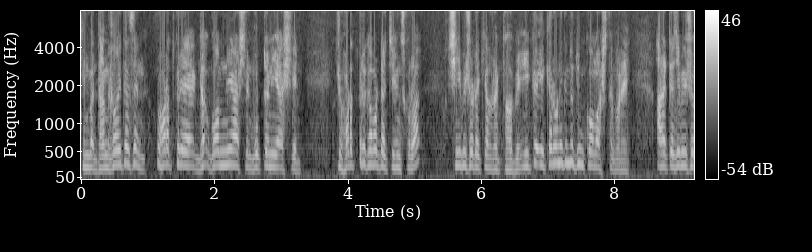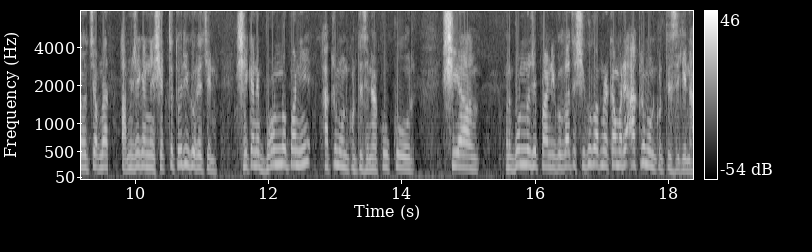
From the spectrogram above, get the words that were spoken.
কিংবা ধান খাওয়াইতেছেন, হঠাৎ করে গম নিয়ে আসবেন ভুট্টা নিয়ে আসবেন যে হঠাৎ করে খাবারটা চেঞ্জ করা, সেই বিষয়টা খেয়াল রাখতে হবে। এই কারণে কিন্তু ডিম কম আসতে পারে। আরেকটা যে বিষয় হচ্ছে আপনার, আপনি যেখানে সেটটা তৈরি করেছেন, সেখানে বন্য প্রাণী আক্রমণ করতেছে না। কুকুর, শিয়াল মানে বন্য যে প্রাণীগুলো আছে, সেগুলো আপনার খামারে আক্রমণ করতেছে কিনা?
